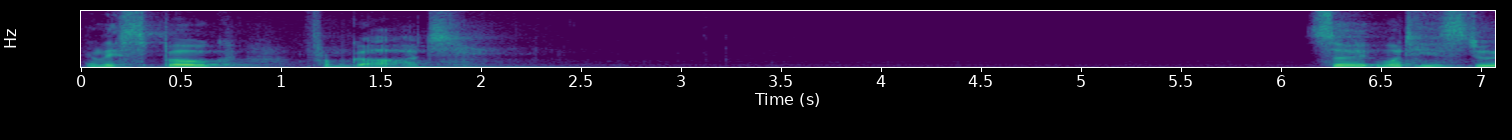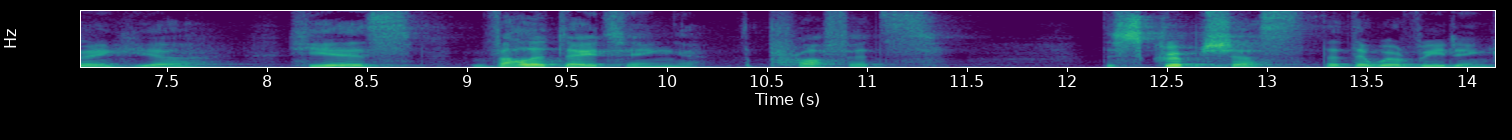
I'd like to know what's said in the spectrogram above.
and they spoke from God. So, what he's doing here, he is validating the prophets, the scriptures that they were reading.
